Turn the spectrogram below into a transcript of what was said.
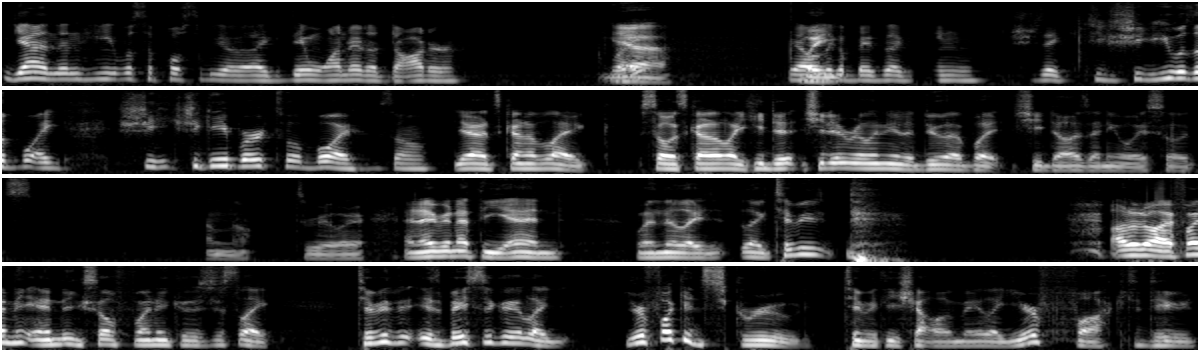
Yeah, and then he was supposed to be like they wanted a daughter. Right? Yeah. Yeah, it was like a big like thing. She's like she, she he was a boy. She she gave birth to a boy. So Yeah, it's kind of like so. It's kind of like he did. She didn't really need to do that, but she does anyway. So it's, I don't know. It's real weird. And even at the end, when they're like, like Timmy, I don't know. I find the ending so funny because it's just like Timothy is basically like you're fucking screwed, Timothy Chalamet. Like you're fucked, dude.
